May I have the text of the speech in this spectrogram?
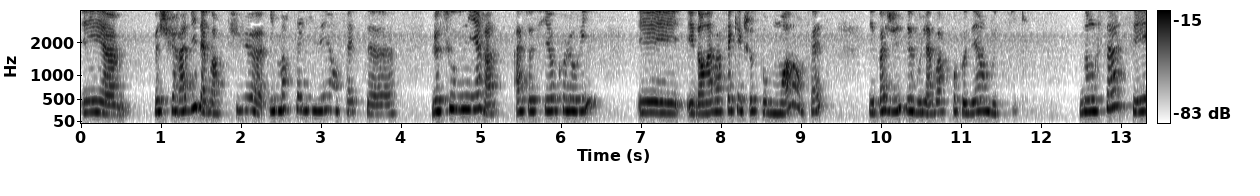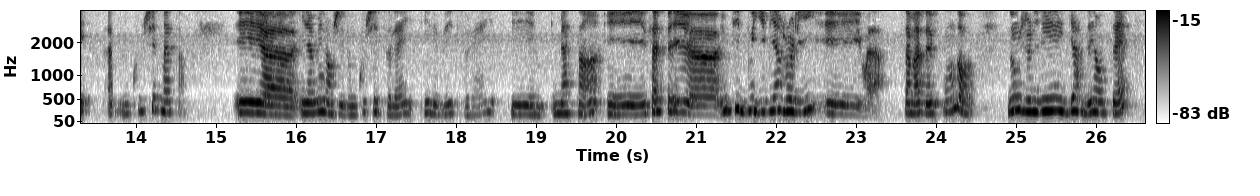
Et euh, je suis ravie d'avoir pu euh, immortaliser en fait le souvenir associé au coloris et, d'en avoir fait quelque chose pour moi en fait et pas juste de vous l'avoir proposé en boutique. Donc ça c'est le coucher de matin. Et il a mélangé donc coucher de soleil et lever de soleil et matin et ça fait une petite bouillie bien jolie et voilà, ça m'a fait fondre. Donc je l'ai gardé en tête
